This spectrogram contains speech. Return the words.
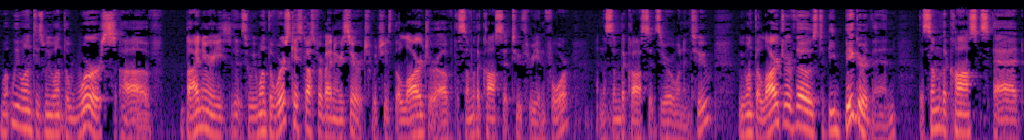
What we want is we want the worst of binary, so we want the worst case cost for binary search, which is the larger of the sum of the costs at 2, 3, and 4, and the sum of the costs at 0, 1, and 2. We want the larger of those to be bigger than the sum of the costs at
